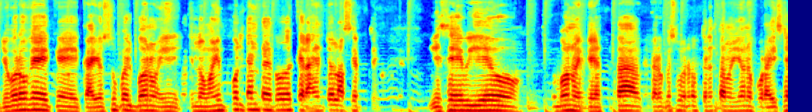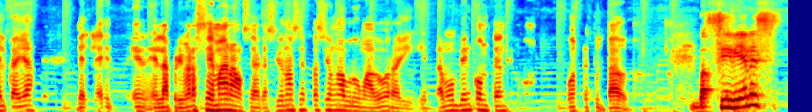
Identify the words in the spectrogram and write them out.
Yo creo que, que cayó súper bueno y lo más importante de todo es que la gente lo acepte. Y ese video, bueno, ya está, creo que sobre los 30 millones por ahí cerca ya, en, en la primera semana, o sea que ha sido una aceptación abrumadora y estamos bien contentos con resultados. Si vienes,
